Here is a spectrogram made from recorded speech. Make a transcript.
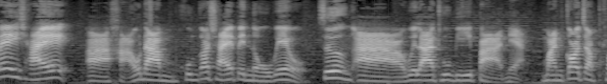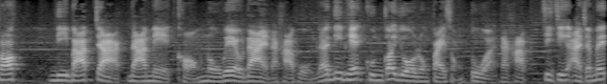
ไม่ใช้อ่าขาวดำคุณก็ใช้เป็นโนเวล ซึ่งอ่าเวลา 2B ปาดเนี่ย มันก็จะพล็อกดีบัฟจากดาเมจของโนเวลได้นะครับผม แล้วดีเพคุณก็โยนลงไป 2 ตัวนะครับ จริงๆ อาจจะไม่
